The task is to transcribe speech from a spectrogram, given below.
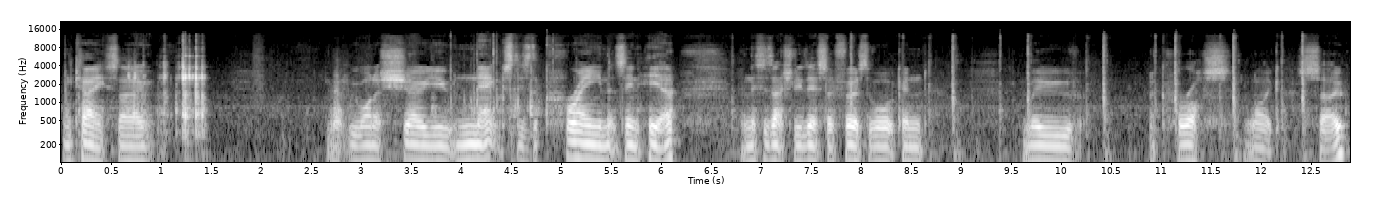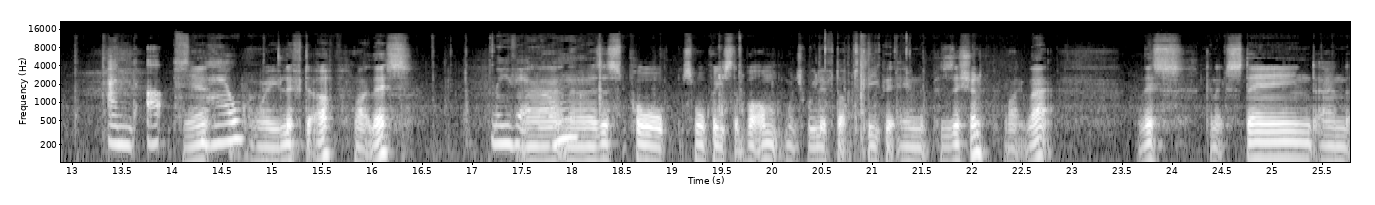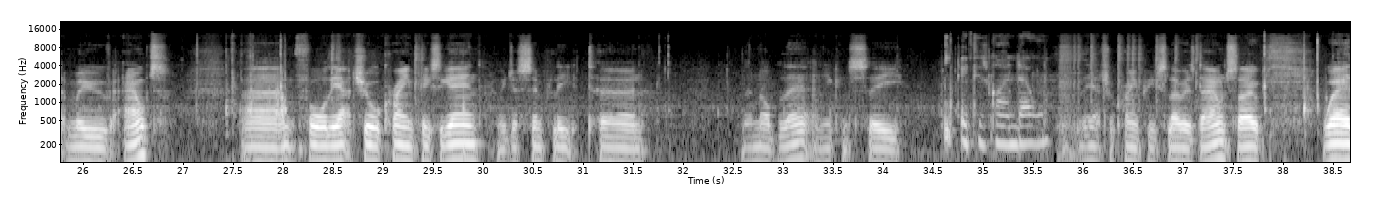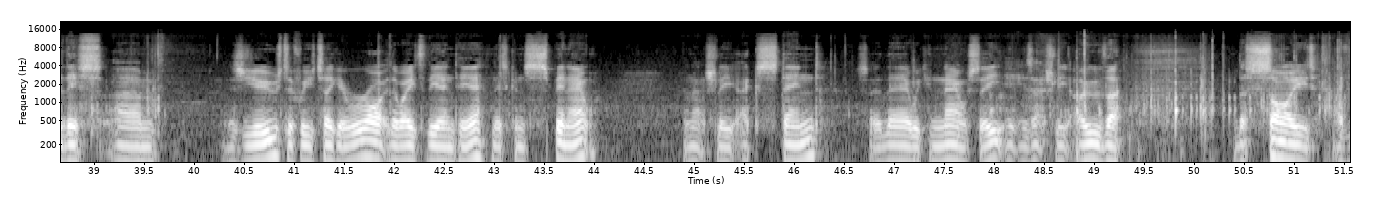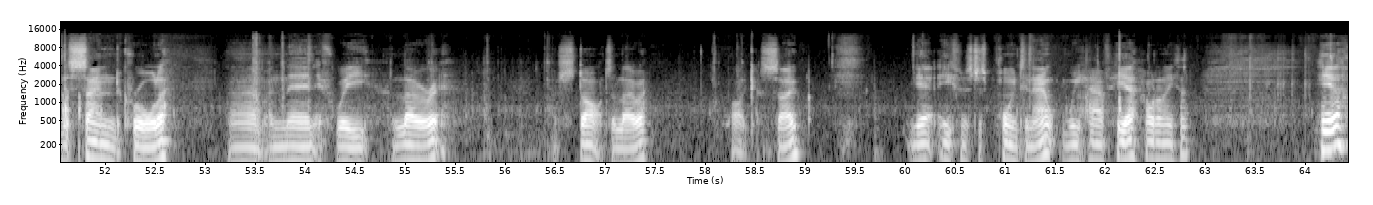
Okay, so what we want to show you next is the crane that's in here and this is actually this so first of all it can move across like so And up yeah somehow. we lift it up like this Move it uh, and then there's this poor small piece at the bottom which we lift up to keep it in position like that. This can extend and move out. Um, for the actual crane piece again we just simply turn the knob there and you can see It is going down. the actual crane piece lowers down. So where this um, is used if we take it right the way to the end here this can spin out and actually extend so there we can now see it is actually over the side of the sand crawler. Um, and then if we lower it or start to lower like so. Yeah Ethan's just pointing out we have here hold on Ethan. Here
